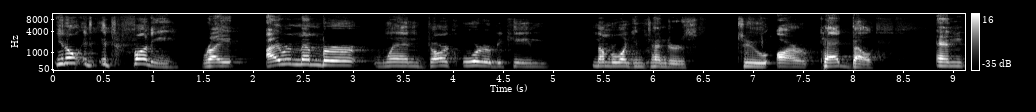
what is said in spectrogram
you know, it, it's funny, right? I remember when Dark Order became number one contenders to our tag belts, and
